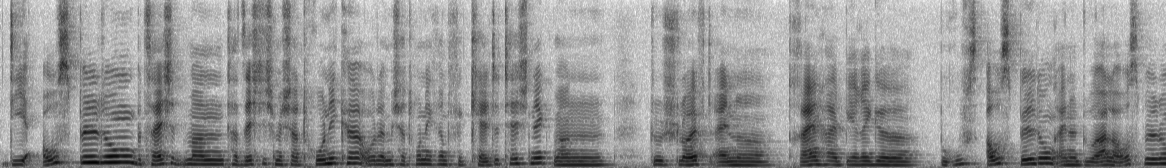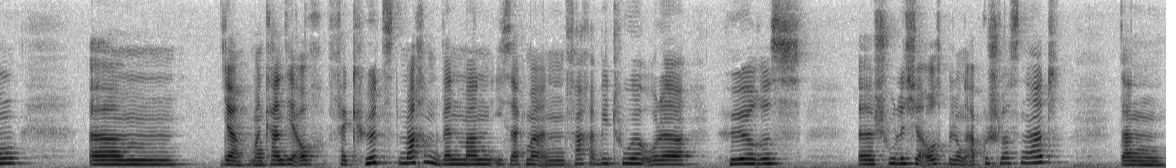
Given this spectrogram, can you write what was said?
die Ausbildung bezeichnet man tatsächlich Mechatroniker oder Mechatronikerin für Kältetechnik. Man durchläuft eine dreieinhalbjährige Berufsausbildung, eine duale Ausbildung. Ähm, ja, man kann sie auch verkürzt machen, wenn man, ich sag mal, ein Fachabitur oder höheres äh, schulische Ausbildung abgeschlossen hat. Dann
